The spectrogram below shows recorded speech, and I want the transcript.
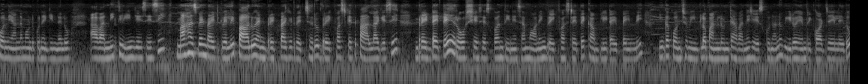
కొన్ని అన్నం వండుకునే గిన్నెలు అవన్నీ క్లీన్ చేసేసి మా హస్బెండ్ బయటికి వెళ్ళి పాలు అండ్ బ్రెడ్ ప్యాకెట్ తెచ్చారు. బ్రేక్ఫాస్ట్కి అయితే పాలు లాగేసి బ్రెడ్ అయితే రోస్ట్ చేసేసుకొని తినేసాం. మార్నింగ్ బ్రేక్ఫాస్ట్ అయితే కంప్లీట్ అయిపోయింది. ఇంకా కొంచెం ఇంట్లో పనులు ఉంటే అవన్నీ చేసుకున్నాను. వీడియో ఏం రికార్డ్ చేయలేదు.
